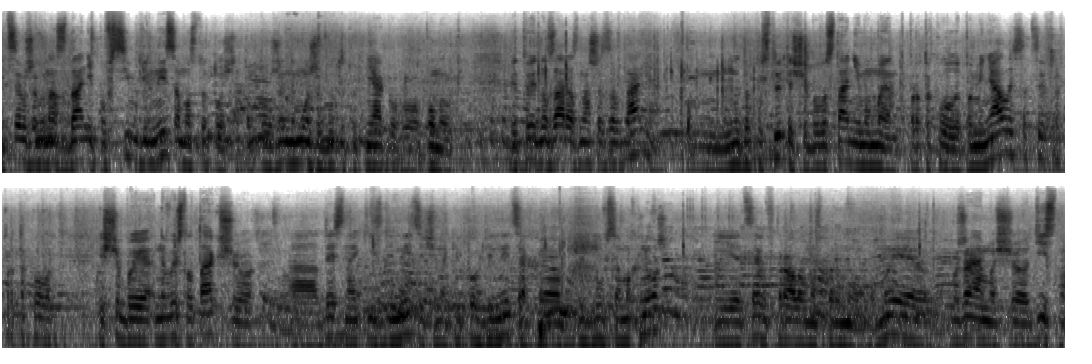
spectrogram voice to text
І це вже в нас дані по всім дільницям остаточно, тобто вже не може бути тут ніякого помилки. Відповідно, зараз наше завдання не допустити, щоб в останній момент протоколи помінялися, цифри в протоколах, і щоб не вийшло так, що десь на якійсь дільниці чи на кількох дільницях е, відбувся махльош, і це вкрало в нас перемогу. Ми вважаємо, що дійсно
